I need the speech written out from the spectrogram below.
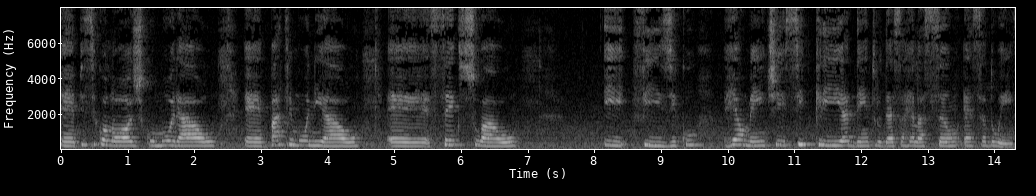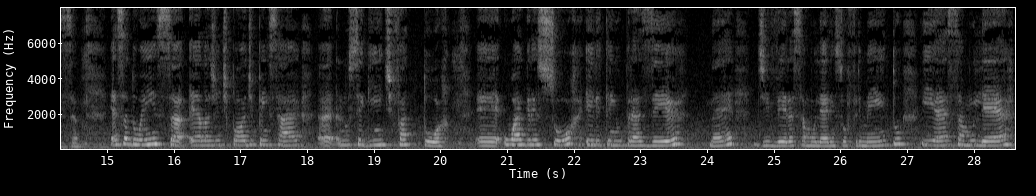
é, psicológico, moral, patrimonial, sexual e físico, realmente se cria dentro dessa relação essa doença. Essa doença, ela a gente pode pensar é, no seguinte fator: é, o agressor ele tem o prazer né, de ver essa mulher em sofrimento e essa mulher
